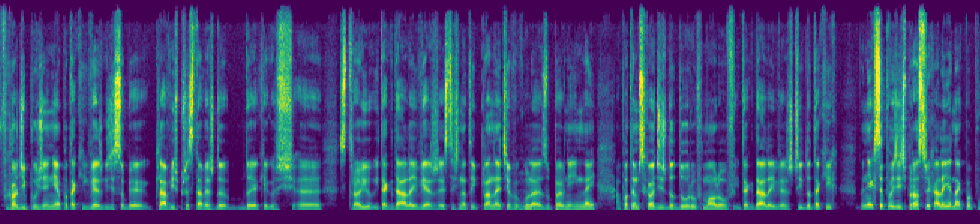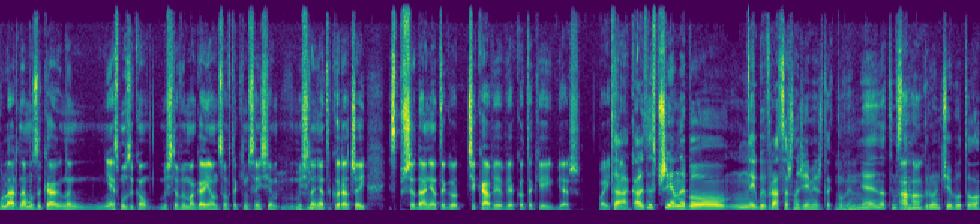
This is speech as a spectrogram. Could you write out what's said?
wchodzi później, nie? Po takich, wiesz, gdzie sobie klawisz przestawiasz do, do jakiegoś e, stroju i tak dalej, wiesz, że jesteś na tej planecie w ogóle zupełnie innej, a potem schodzisz do durów, molów i tak dalej, wiesz, czyli do takich, no nie chcę powiedzieć prostszych, ale jednak popularna muzyka, no nie jest muzyką, myślę, wymagającą w takim sensie myślenia, tylko raczej sprzedania tego ciekawie jako takiej, wiesz, Tak, ale to jest przyjemne, bo jakby wracasz na ziemię, że tak powiem, Mhm. nie? Na tym samym Aha. gruncie, bo to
